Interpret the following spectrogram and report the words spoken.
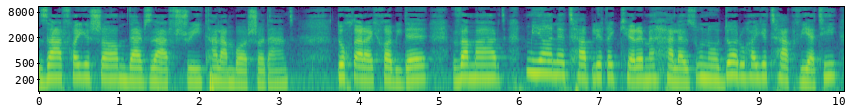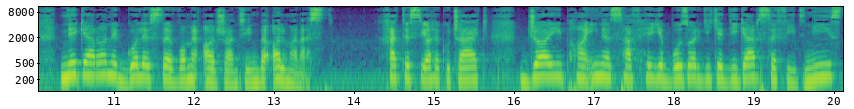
ظرفهای شام در ظرفشویی تلمبار شدند. دخترک خوابیده و مرد میان تبلیغ کرم حلزون و داروهای تقویتی نگران گل سوم آرژانتین به آلمان است. خط سیاه کوچک جایی پایین صفحه بزرگی که دیگر سفید نیست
